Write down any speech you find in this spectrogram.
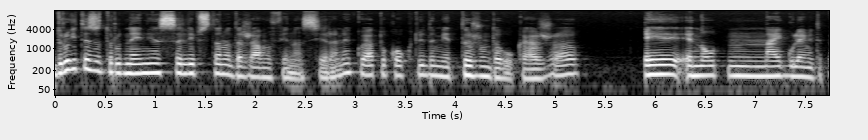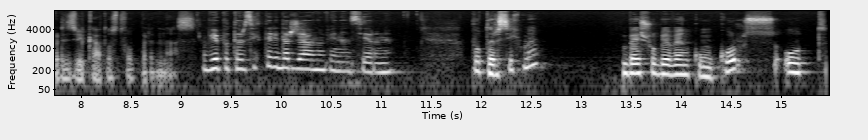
Другите затруднения са липсата на държавно финансиране, която колкото и да ми е тъжно да го кажа, е едно от най-големите предизвикателства пред нас. Вие потърсихте ли държавно финансиране? Потърсихме. Беше обявен конкурс от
